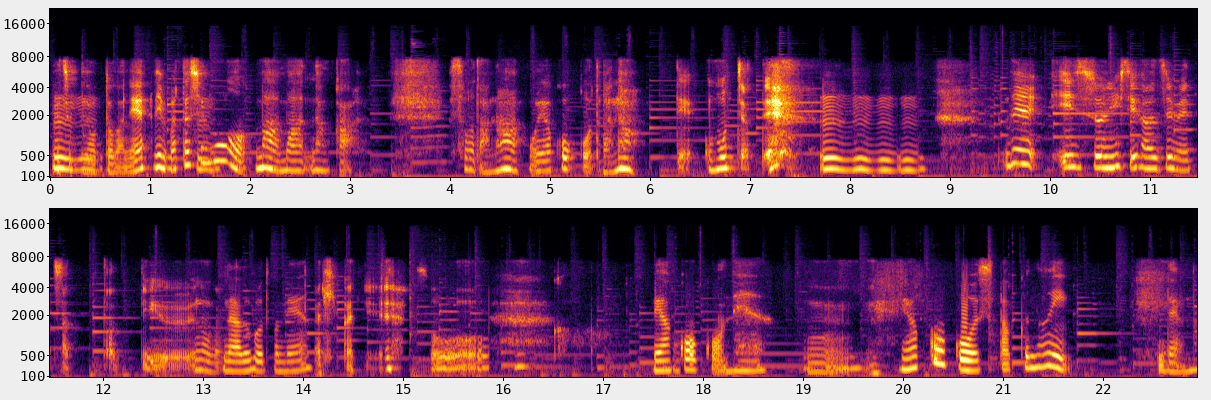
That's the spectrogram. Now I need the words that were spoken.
うちの夫がね。で私も、まあまあなんかそうだな親孝行だなって思っちゃって。うんうんうんで一緒にし始めちゃったっていうのがうんなるほどね。きっかけ。そ親孝行ね。ううん、親孝行したくないんだよな、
